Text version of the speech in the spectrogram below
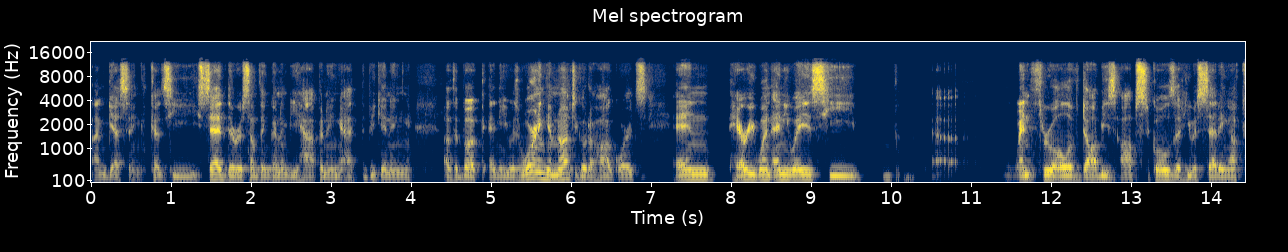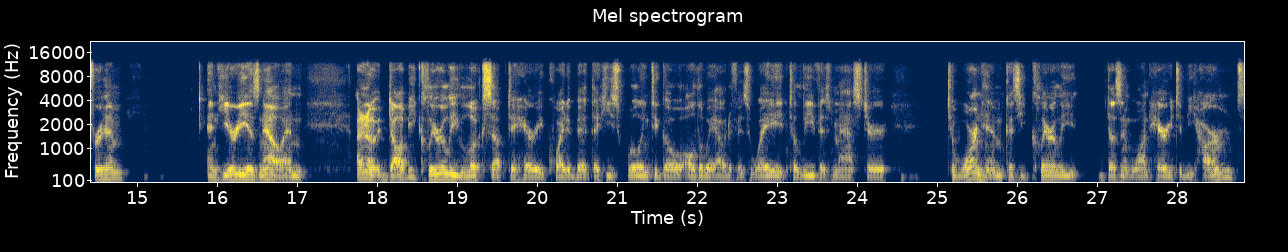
I'm guessing, because he said there was something going to be happening at the beginning of the book, and he was warning him not to go to Hogwarts. And Harry went anyways. He uh, went through all of Dobby's obstacles that he was setting up for him, and here he is now. And I don't know, Dobby clearly looks up to Harry quite a bit. That he's willing to go all the way out of his way to leave his master to warn him because he clearly doesn't want Harry to be harmed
